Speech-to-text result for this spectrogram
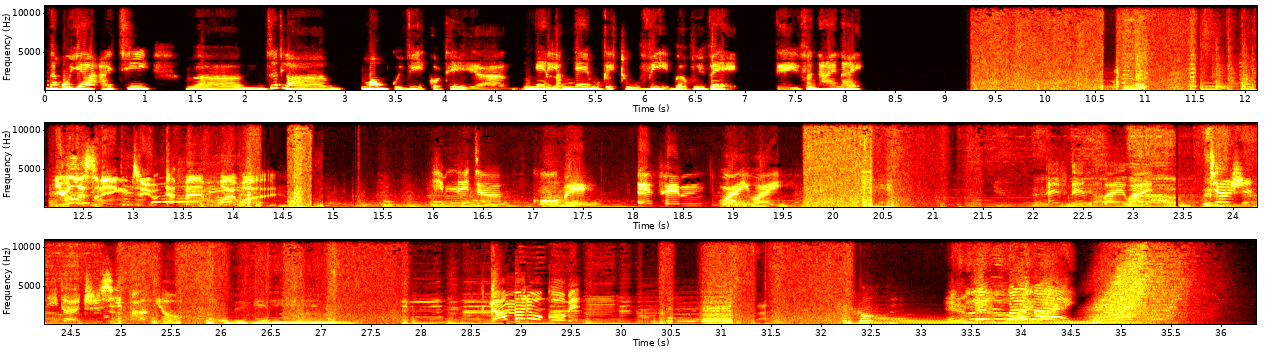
Nagoya Aichi và rất là mong quý vị có thể uh, nghe lắng nghe một cách thú vị và vui vẻ cái phần 2 này. You're listening to FMYY. 힘내자 고베 fmyy fmyy 将是你的知心朋友。干嘛都过敏 fmyy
